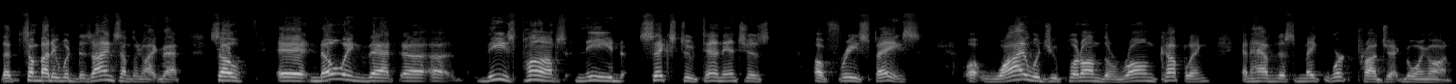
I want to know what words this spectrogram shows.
that somebody would design something like that. So uh, knowing that uh, uh, these pumps need six to 10 inches of free space, why would you put on the wrong coupling and have this make work project going on?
